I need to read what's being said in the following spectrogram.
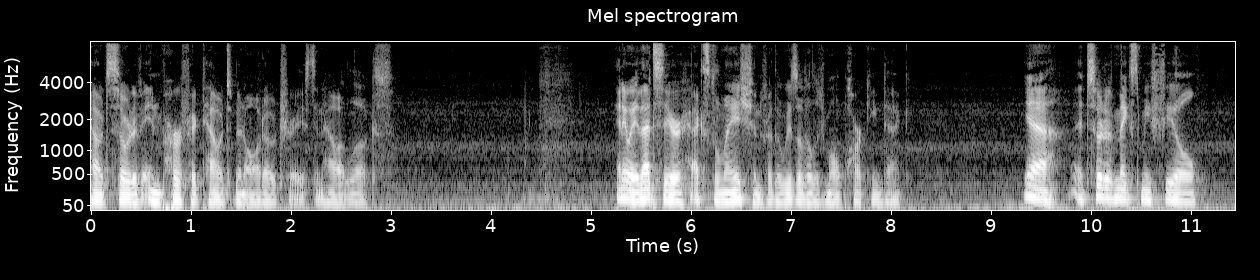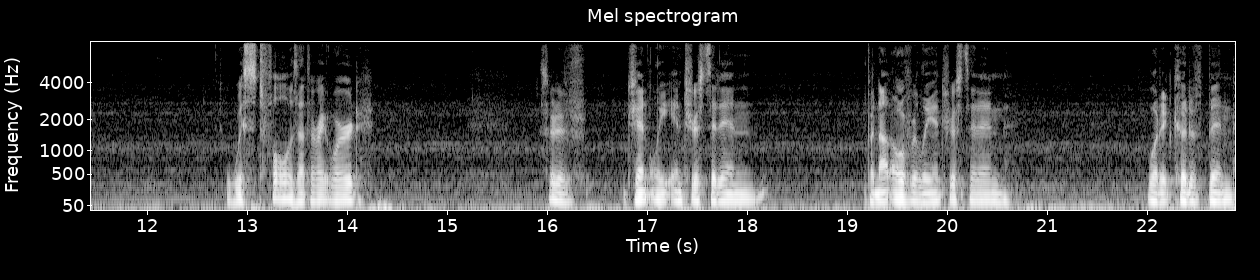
how it's sort of imperfect, how it's been auto traced, and how it looks. Anyway, that's your explanation for the Weasel Village Mall parking deck. Yeah, it sort of makes me feel wistful. Is that the right word? Sort of gently interested in, but not overly interested in what it could have been.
